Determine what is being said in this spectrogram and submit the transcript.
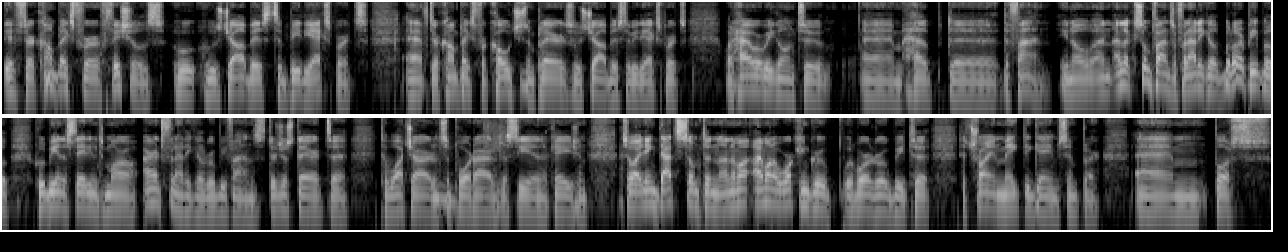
if they're complex for officials who whose job is to be the experts, uh, if they're complex for coaches and players whose job is to be the experts, well, how are we going to um, help the the fan, you know. And, and look, some fans are fanatical, but other people who'll be in the stadium tomorrow aren't fanatical rugby fans. They're just there to to watch Ireland, mm-hmm. support Ireland, to see an occasion. So I think that's something. And I'm, I'm on a working group with World Rugby to to try and make the game simpler. Um, but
